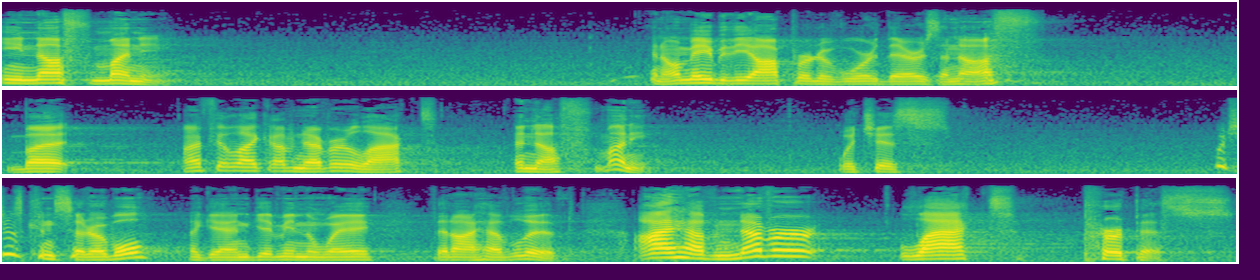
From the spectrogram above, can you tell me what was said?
enough money. You know, maybe the operative word there is enough, but I feel like I've never lacked enough money, which is, which is considerable, again, given the way that I have lived. I have never lacked purpose,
